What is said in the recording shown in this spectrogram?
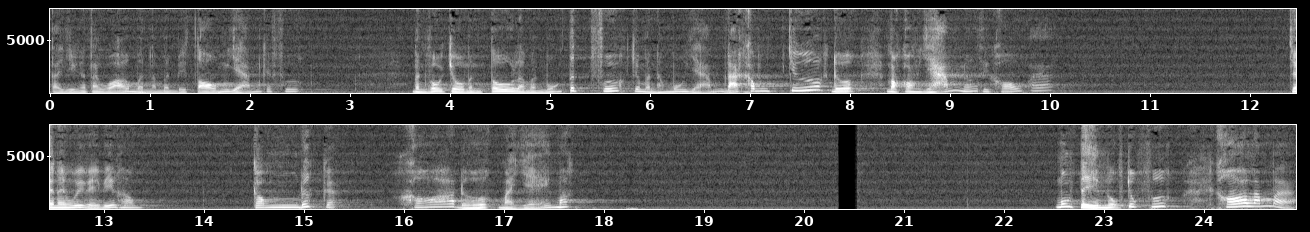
tại vì người ta quở mình là mình bị tổn giảm cái phước. Mình vô chùa mình tu là mình muốn tích phước chứ mình không muốn giảm. Đã không chứa được mà còn giảm nữa thì khổ quá cho nên quý vị biết không? Công đức á, khó được mà dễ mất. Muốn tìm một chút phước khó lắm mà.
